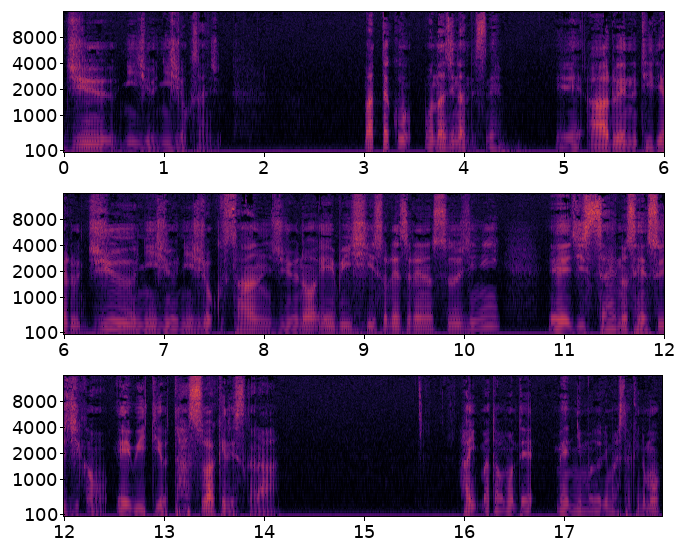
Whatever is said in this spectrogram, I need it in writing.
10、20、26、30。全く同じなんですね。えー、RNT である10、20、26、30の ABC それぞれの数字にえー、実際の潜水時間を ABT を足すわけですからはいまた表面に戻りましたけども、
